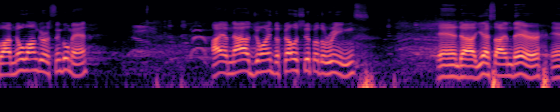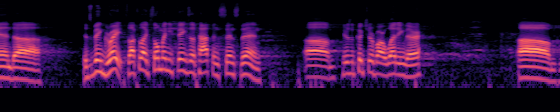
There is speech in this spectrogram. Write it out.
So I'm no longer a single man. I have now joined the Fellowship of the Rings. And uh, yes, I am there. And it's been great. So I feel like so many things have happened since then. Um, here's a picture of our wedding there. Um,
